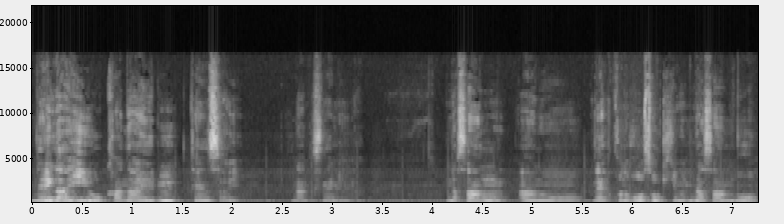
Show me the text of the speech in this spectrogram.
願いを叶える天才なんですね、みんな。皆さん、あのね、この放送を聞きの皆さんも、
